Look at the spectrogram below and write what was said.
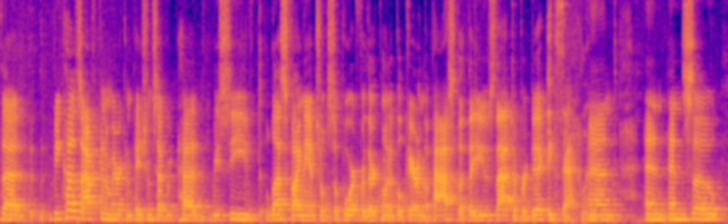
that because African American patients had had received less financial support for their clinical care in the past, that they used that to predict Exactly. And And, and so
